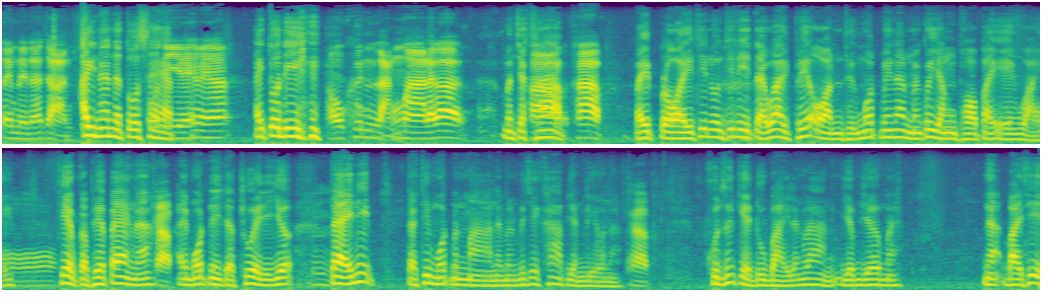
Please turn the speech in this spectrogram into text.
เต็มเลยนะอาจารย์ไอ้นั่นน่ะตัวแสตัวบดีเลยใช่ไหมฮะ ไอ้ตัวดี เอาขึ้นหลังมาแล้วก็มันจะคาบ คาบไปปล่อยที่นู่นที่นี่แต่ว่าเพลี้ยอ่อนถึงมดไม่นั่นมันก็ยังพอไปเองไหว อ๋อ เทียบกับเพลี้ยแป้งนะครับ ไอ้มดนี่จะช่วยได้เยอะอืมแต่อันนี่แต่ที่มดมันมาเนี่ยมันไม่ใช่คาบอย่างเดียวนะครับ คุณสังเกตดูใบล่างๆ เยิ้มๆไหมนะใบที่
